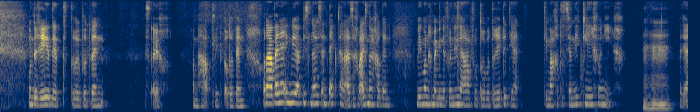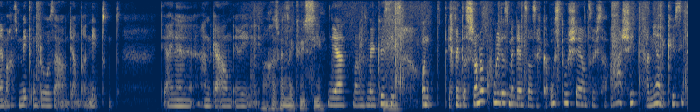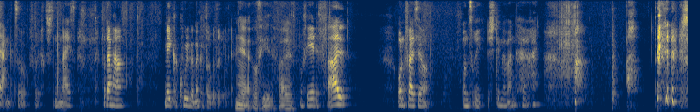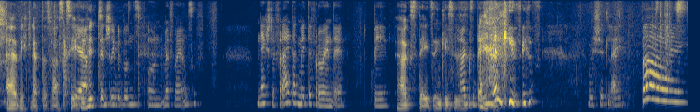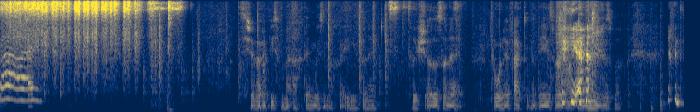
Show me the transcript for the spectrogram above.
Und redet darüber, wenn es euch am Herd liegt. Oder, wenn, oder auch wenn ihr irgendwie etwas Neues entdeckt habt. Also ich weiß noch, ich habe dann, wie man ich mit meinen Freundinnen einfach darüber rede, die, die machen das ja nicht gleich wie ich. Mhm. Weil die einen machen es mit Unterhose an und die anderen nicht. Und die einen haben gern ihre Mach es mit einem Küssi. ja, machen wir mit Küssi. Und ich finde das schon noch cool, dass man dann so sich kann austauschen kann und so ist so, ah shit, ich habe nie an eine Küssi gedacht. So, vielleicht ist es noch nice. Von dem her, mega cool, wenn man darüber reden kann. Ja, auf jeden Fall. Auf jeden Fall. Und falls ihr unsere Stimme hören Äh, ich glaube, das war es gesehen ja, für heute. dann schreibt uns und wir freuen uns auf nächsten Freitag mit den Freunden bei Hugs, Dates and Kisses. Hugs, Dates and Kisses. We should like. Bye! Bye! Das ist aber etwas, was man echt dann muss machen Irgendwie so eine Geräusch oder so einen Toneffekt, wo man dann jedes Mal Ja. das macht. Ich finde.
